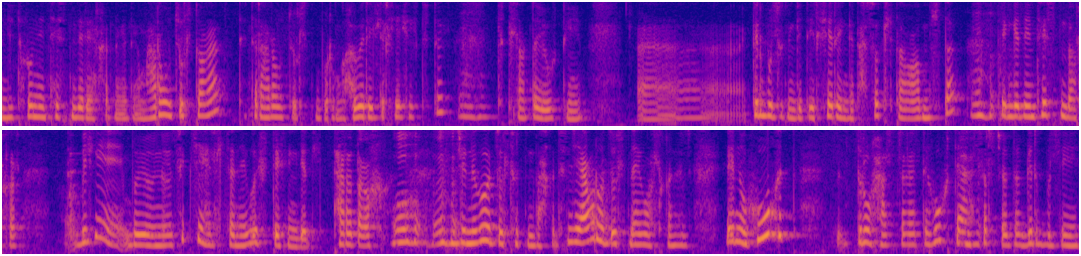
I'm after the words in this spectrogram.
миний түрүүний тестэн дээр ярихад нэг 10 үзүүлэлт байгаа. Тэгээд тэр 10 үзүүлэлт нь бүр ингээ хуваар илэрхийлэгддэг. Гэтэл одоо юу гэдгийг гэр бүлүүд ингээд ирэхээр ингээд асуудалтай байгаа юм л да. Тэг ингээд энэ тестэнд орохоор бэлгийн буюу нөгөө секси харилцаа нэг өвтөх ингээд тараад байгаа баг. Тэгсэн чинь нөгөө үзүүлэлтүүд нь байх. Тэгсэн чинь ямар үзүүлэлт нэг болох юм. Яг нөгөө хүүхэд рүү харж байгаа те хүүхдээ асарч одоо гэр бүлийн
